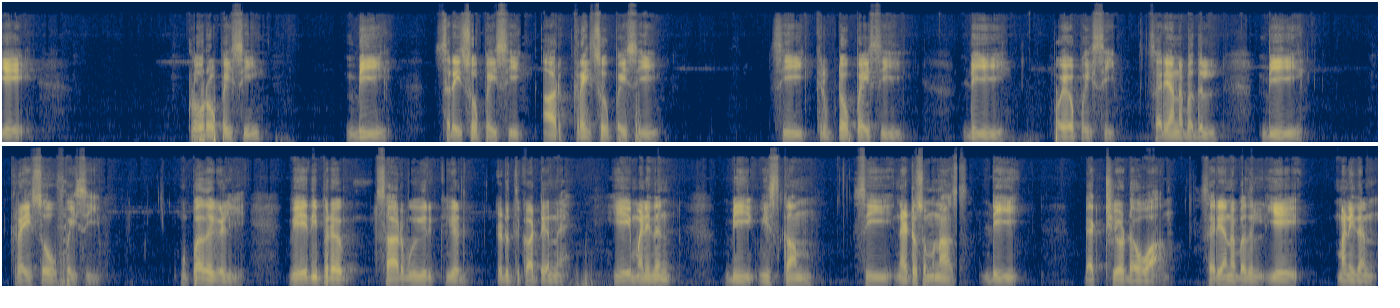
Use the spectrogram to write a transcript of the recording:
A chlorophyceae. B chrysophyceae. Or chrysophyceae. C cryptophyceae. D phaeophyceae. சரியான பதில் பி கிரைசோபைசி. முப்பது கேள்வி. வேதிப்பிற சார்பு உயிருக்கு எடு எடுத்துக்காட்டு என்ன? ஏ மனிதன். பி விஸ்காம். C nitrosomonas. டி பாக்டீரியோடோவா சரியான பதில் ஏ மனிதன்.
